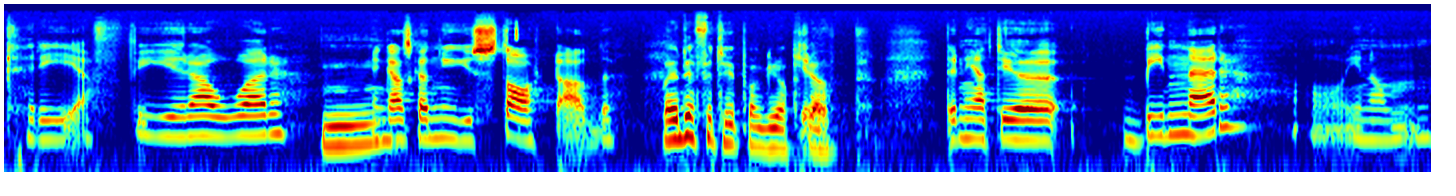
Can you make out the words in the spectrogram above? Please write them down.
tre, fyra år. En Mm. ganska nystartad Vad är det för typ av grupp? grupp. Den heter ju BINNER och inom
